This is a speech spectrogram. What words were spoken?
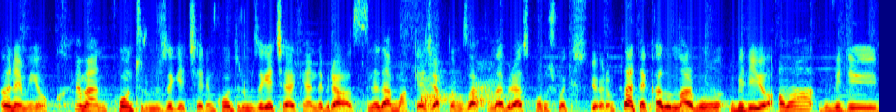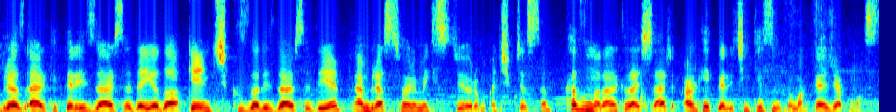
önemi yok. Hemen kontürümüze geçelim. Kontürümüze geçerken de biraz neden makyaj yaptığımız hakkında biraz konuşmak istiyorum. Zaten kadınlar bunu biliyor ama bu videoyu biraz erkekler izlerse de ya da genç kızlar izlerse diye ben biraz söylemek istiyorum açıkçası. Kadınlar arkadaşlar erkekler için kesinlikle makyaj yapmaz.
